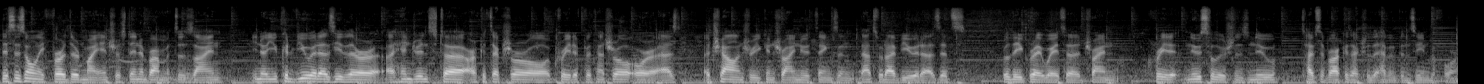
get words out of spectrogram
This has only furthered my interest in environmental design. You know, you could view it as either a hindrance to architectural creative potential or as a challenge where you can try new things and that's what I view it as. It's really a great way to try and create new solutions, new types of architecture that haven't been seen before.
